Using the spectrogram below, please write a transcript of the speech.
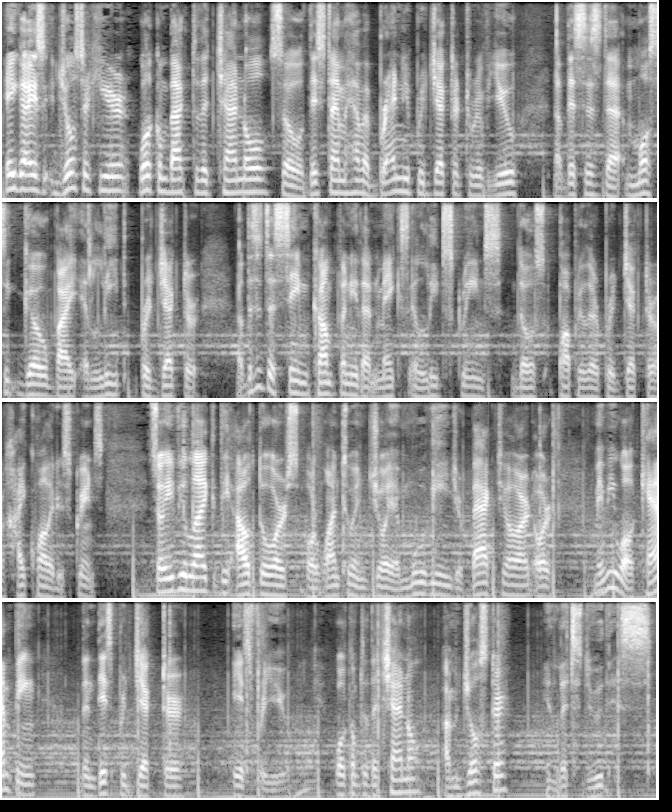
Hey guys, Joelster here. Welcome back to the channel. So this time I have a brand new projector to review. Now this is the Mosic Go by Elite projector. Now this is the same company that makes Elite screens, those popular projector high quality screens. So if you like the outdoors or want to enjoy a movie in your backyard or maybe while camping, then this projector is for you. Welcome to the channel. I'm Joelster and let's do this.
